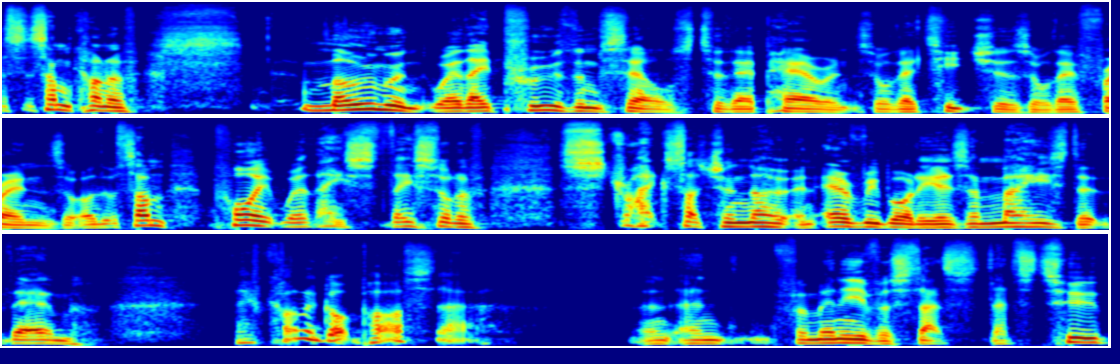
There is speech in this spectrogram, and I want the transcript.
some kind of moment where they prove themselves to their parents or their teachers or their friends, or some point where they, they sort of strike such a note and everybody is amazed at them. They've kind of got past that. And, and for many of us, that's, that's too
